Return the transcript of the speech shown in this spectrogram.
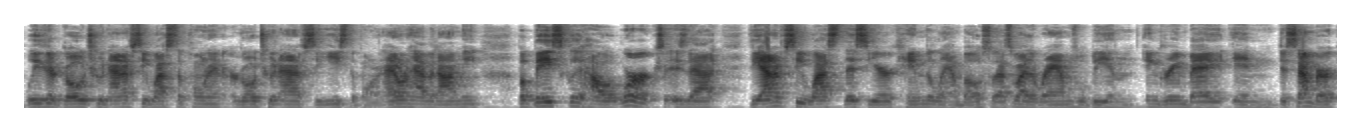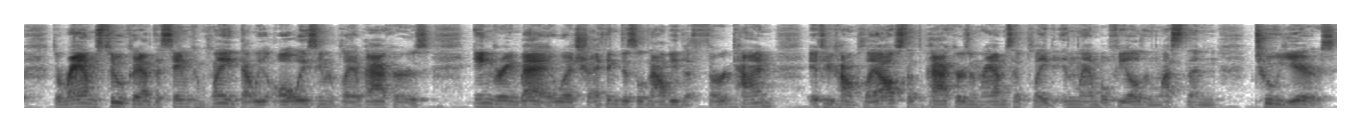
will either go to an NFC West opponent or go to an NFC East opponent. I don't have it on me but basically, how it works is that the NFC West this year came to Lambeau, so that's why the Rams will be in, in Green Bay in December. The Rams, too, could have the same complaint that we always seem to play the Packers in Green Bay, which I think this will now be the third time, if you count playoffs, that the Packers and Rams have played in Lambeau Field in less than two years.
